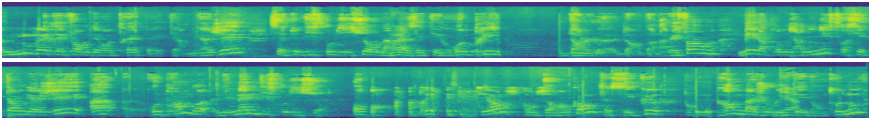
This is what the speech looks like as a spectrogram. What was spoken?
une nouvelle réforme des retraites a été engagée. Cette disposition n'a pas été reprise dans, le, dans, dans, la réforme, mais la Première ministre s'est engagée à reprendre les mêmes dispositions. Or, après cette séance, ce qu'on se rend compte, c'est que pour une grande majorité d'entre nous,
